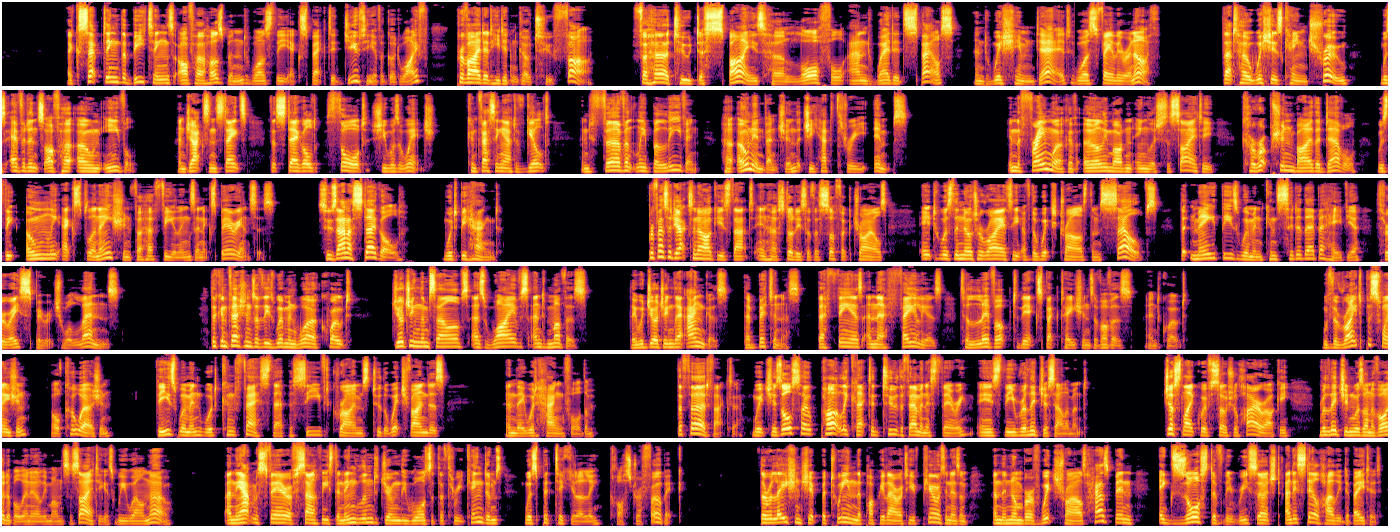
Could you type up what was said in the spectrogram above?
Accepting the beatings of her husband was the expected duty of a good wife, provided he didn't go too far. For her to despise her lawful and wedded spouse and wish him dead was failure enough. That her wishes came true was evidence of her own evil, and Jackson states that Steggold thought she was a witch, confessing out of guilt and fervently believing her own invention that she had three imps. In the framework of early modern English society, corruption by the devil was the only explanation for her feelings and experiences. Susanna Steggold would be hanged. Professor Jackson argues that, in her studies of the Suffolk trials, it was the notoriety of the witch trials themselves that made these women consider their behaviour through a spiritual lens. The confessions of these women were, quote, judging themselves as wives and mothers. They were judging their angers, their bitterness, their fears, and their failures to live up to the expectations of others. With the right persuasion or coercion, these women would confess their perceived crimes to the witch finders and they would hang for them. The third factor, which is also partly connected to the feminist theory, is the religious element. Just like with social hierarchy, religion was unavoidable in early modern society, as we well know. And the atmosphere of southeastern England during the Wars of the Three Kingdoms was particularly claustrophobic. The relationship between the popularity of Puritanism and the number of witch trials has been exhaustively researched and is still highly debated.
